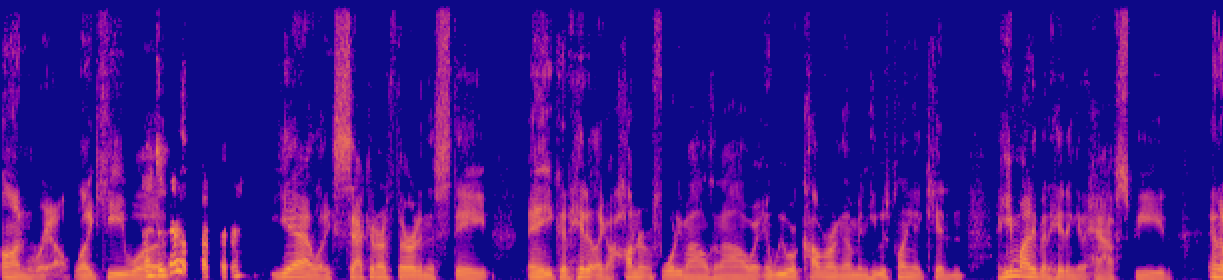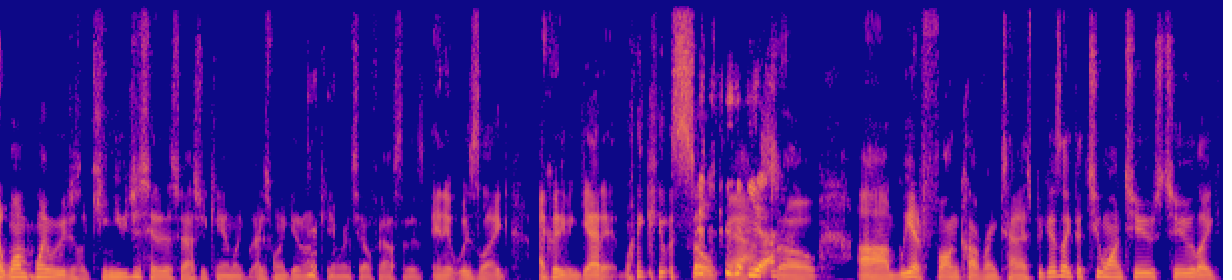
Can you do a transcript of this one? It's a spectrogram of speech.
unreal. Like he was Yeah, like second or third in the state. And he could hit it like 140 miles an hour. And we were covering him, and he was playing a kid, and he might have been hitting at half speed and at one point, we were just like, "Can you just hit it as fast as you can? Like, I just want to get it on camera and see how fast it is." And it was like I couldn't even get it. Like it was so fast. yeah. So, um, we had fun covering tennis because like the two on twos too, like,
